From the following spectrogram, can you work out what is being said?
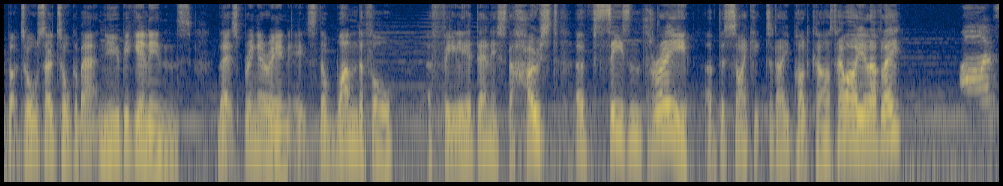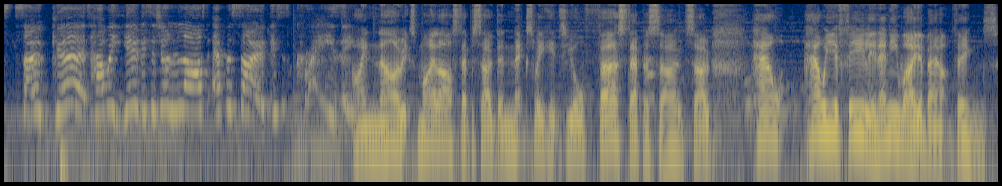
but to also talk about new beginnings. Let's bring her in. It's the wonderful Ophelia Dennis, the host of season three of the Psychic Today podcast. How are you, lovely? Oh, I'm so good. How are you? This is your last episode. This is crazy. I know it's my last episode. Then next week it's your first episode. So, how how are you feeling anyway about things?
